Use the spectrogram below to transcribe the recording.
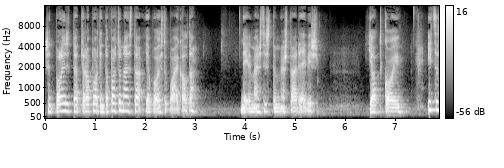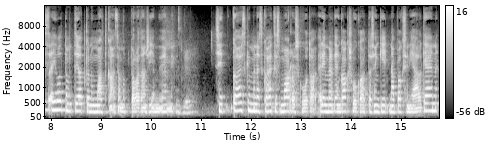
Sitten poliisit täytti raportin tapahtuneesta ja poistui paikalta. Ja ilmeisesti sitten myös tämä Davis jatkoi. Itse asiassa ei välttämättä jatkanut matkaansa, mutta palataan siihen myöhemmin. Okay. Sitten 28. marraskuuta, eli melkein kaksi kuukautta sen kidnappaksen jälkeen,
